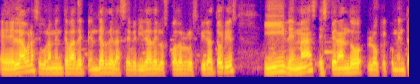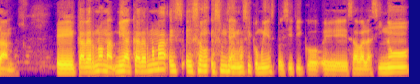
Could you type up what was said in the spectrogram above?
Laura, seguramente va a depender de la severidad de los cuadros respiratorios y demás, esperando lo que comentábamos. cavernoma, mira, cavernoma es, es, es, un diagnóstico muy específico, Zabala. Si no,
